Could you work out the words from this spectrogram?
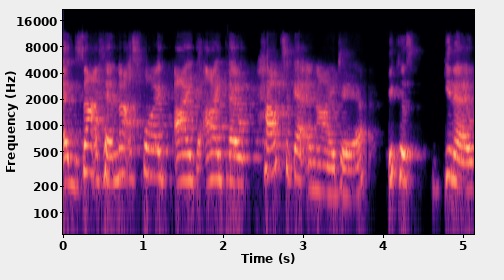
exactly, and that's why I, I go, how to get an idea because, you know,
